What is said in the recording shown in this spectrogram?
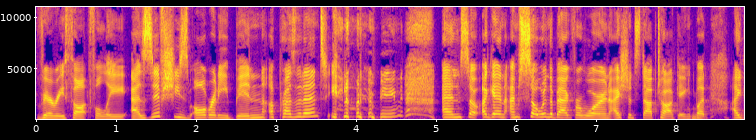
very thoughtfully as if she's already been a president. You know what I mean? And so, again, I'm so in the bag for Warren. I should stop talking, but I,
